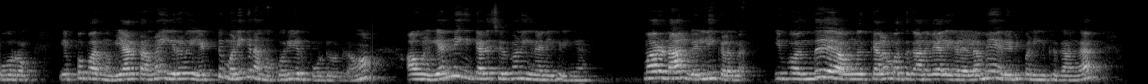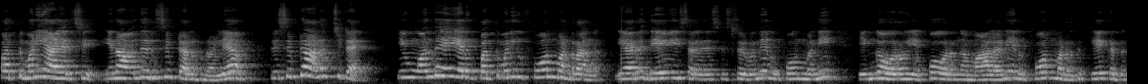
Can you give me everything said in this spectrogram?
போடுறோம். எப்போ பாருங்கள் வியாழக்கிழமை இரவு எட்டு மணிக்கு நாங்கள் கொரியர் போட்டு விடுறோம். அவங்களுக்கு என்னைக்கு கிடைச்சிருக்கோம் நீங்கள் நினைக்கிறீங்க? மறுநாள் வெள்ளிக்கிழமை. இப்போ வந்து அவங்க கிளம்புறதுக்கான வேலைகள் எல்லாமே ரெடி பண்ணிக்கிட்டு இருக்காங்க. பத்து மணி ஆயிடுச்சு ஏன்னா வந்து ரிசிப்ட் அனுப்பணும் இல்லையா? ரிசிப்ட்டை அனுப்பிச்சிட்டேன். இவங்க வந்து எனக்கு பத்து மணிக்கு ஃபோன் பண்ணுறாங்க யார்? தேவி சிஸ்டர் வந்து எனக்கு ஃபோன் பண்ணி எங்கே வரும்? எப்போ வருங்க? மாலைன்னு எனக்கு ஃபோன் பண்ணுறதுக்கு கேட்கறது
